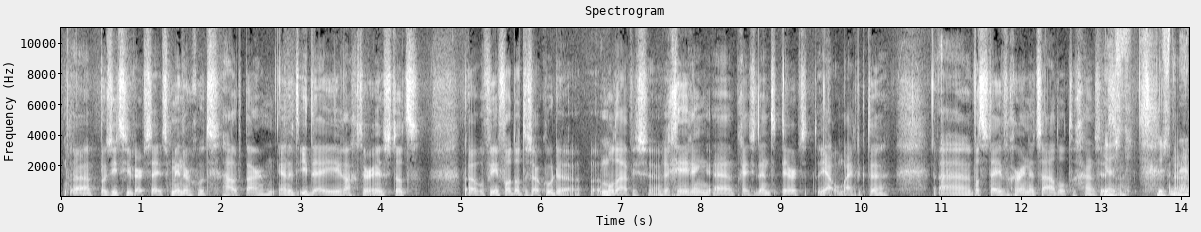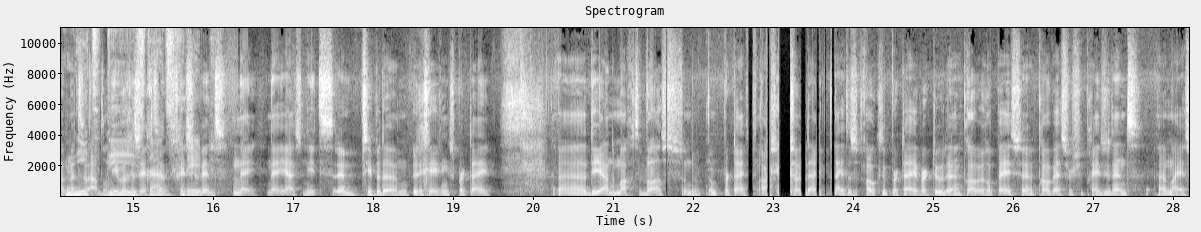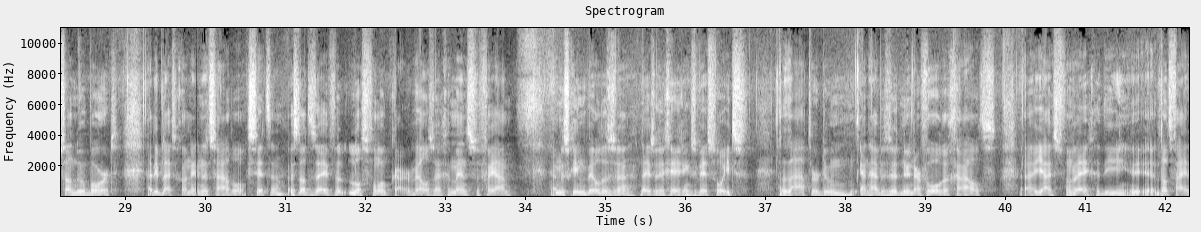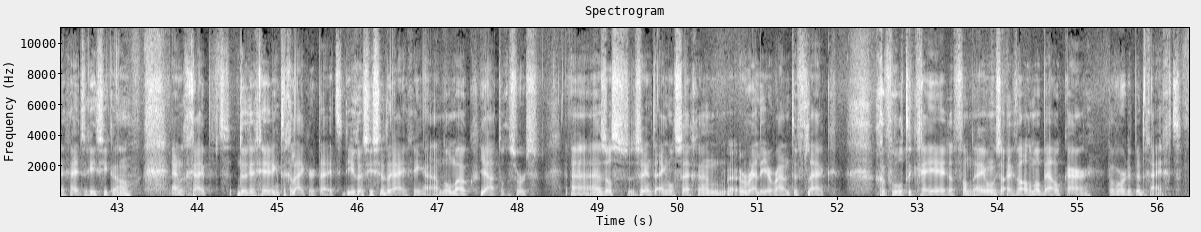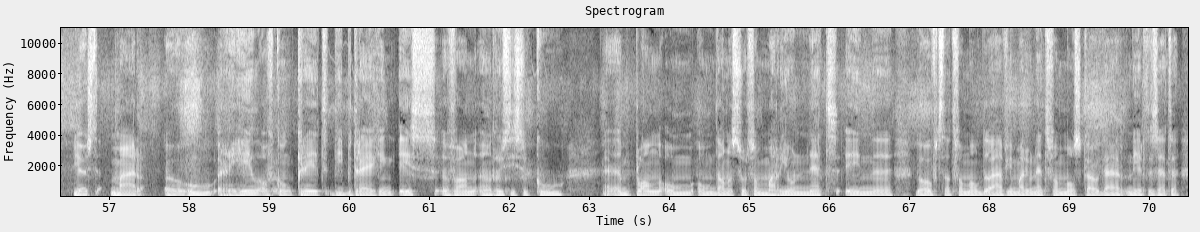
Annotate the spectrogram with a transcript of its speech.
De positie werd steeds minder goed houdbaar. En het idee hierachter is dat, of in ieder geval dat is ook hoe de Moldavische regering, uh, president deert, ja, om eigenlijk de, uh, wat steviger in het zadel te gaan zitten. Juist. Dus net met niet een aantal nieuwe gezichten, frisse wind. Nee, nee, juist niet. In principe de regeringspartij die aan de macht was, een partij van actie Solidariteit is ook de partij waartoe de pro-Europese, pro-Westerse president uh, Maya Sandu behoort. Ja, die blijft gewoon in het zadel zitten. Dus dat is even los van elkaar. Wel zeggen mensen van ja, en misschien wilden ze deze regeringswissel iets later doen en hebben ze het nu naar voren gehaald, uh, juist vanwege die, uh, dat veiligheidsrisico. En grijpt de regering tegelijkertijd die Russische dreiging aan om ook ja, toch een soort, zoals ze in het Engels zeggen, rally around the flag gevoel te creëren van hey jongens, even allemaal bij elkaar. We worden bedreigd. Juist, maar hoe reëel of concreet die bedreiging is van een Russische koe een plan om, om dan een soort van marionet in uh, de hoofdstad van Moldavië, marionet van Moskou daar neer te zetten.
